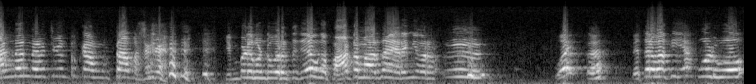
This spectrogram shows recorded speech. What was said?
அண்ணன் நினைச்சுக்கிட்டு இருக்கான் முட்டா பசங்க. கிம்பிளி கொண்டு வரதுக்கு அவங்க பாட்ட மாதிரி தான் இறங்கி வரணும். ஓய் வெத்தலை வாக்கையா? போடுவோம்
